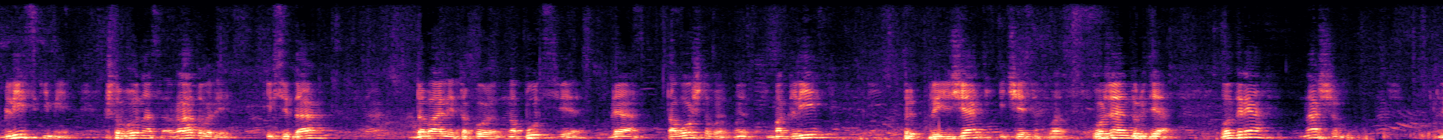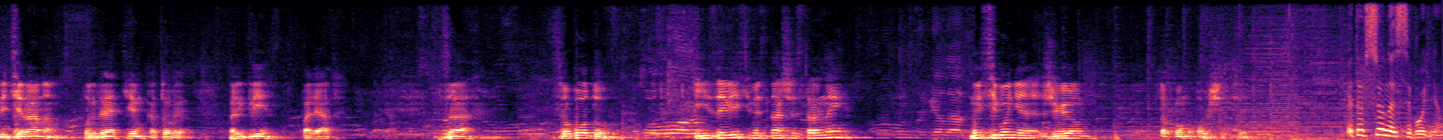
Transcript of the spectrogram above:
близкими, чтобы вы нас радовали и всегда давали такое напутствие для того, чтобы мы могли приезжать и чествовать вас. Уважаемые друзья, благодаря нашим ветеранам, благодаря тем, которые полегли в полях за свободу и независимость нашей страны, мы сегодня живем в таком обществе. Это все на сегодня.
